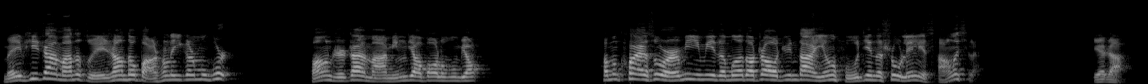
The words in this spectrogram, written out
每匹战马的嘴上都绑上了一根木棍防止战马鸣叫暴露目标。他们快速而秘密地摸到赵军大营附近的树林里藏了起来。接着，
